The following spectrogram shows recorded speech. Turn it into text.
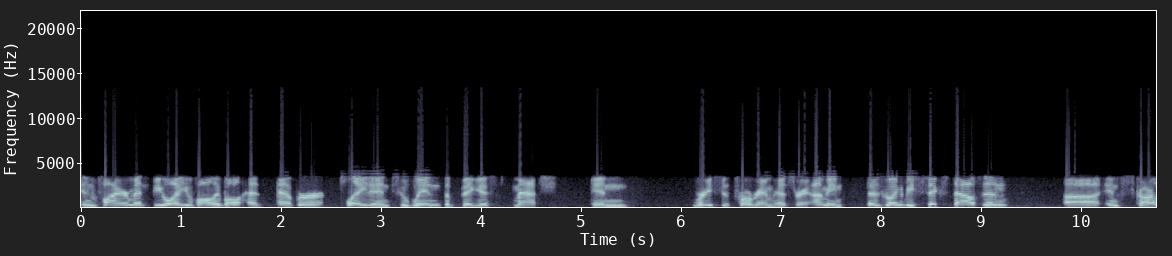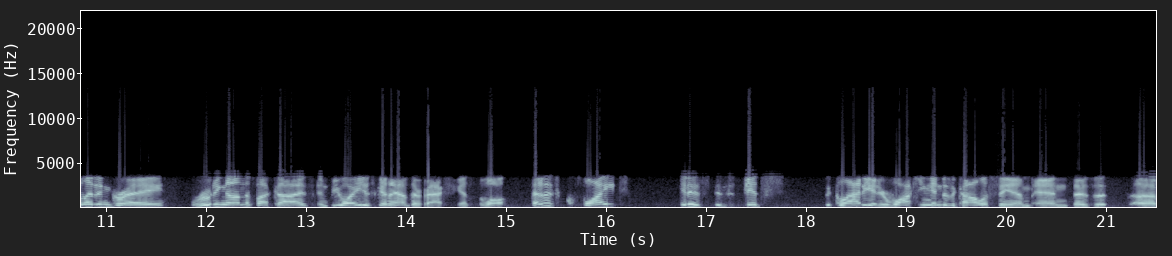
environment BYU volleyball has ever played in to win the biggest match in recent program history. I mean, there's going to be 6,000 uh, in scarlet and gray rooting on the Buckeyes, and BYU is going to have their backs against the wall. That is quite. It is. It's, the gladiator walking into the Coliseum, and there's a. a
